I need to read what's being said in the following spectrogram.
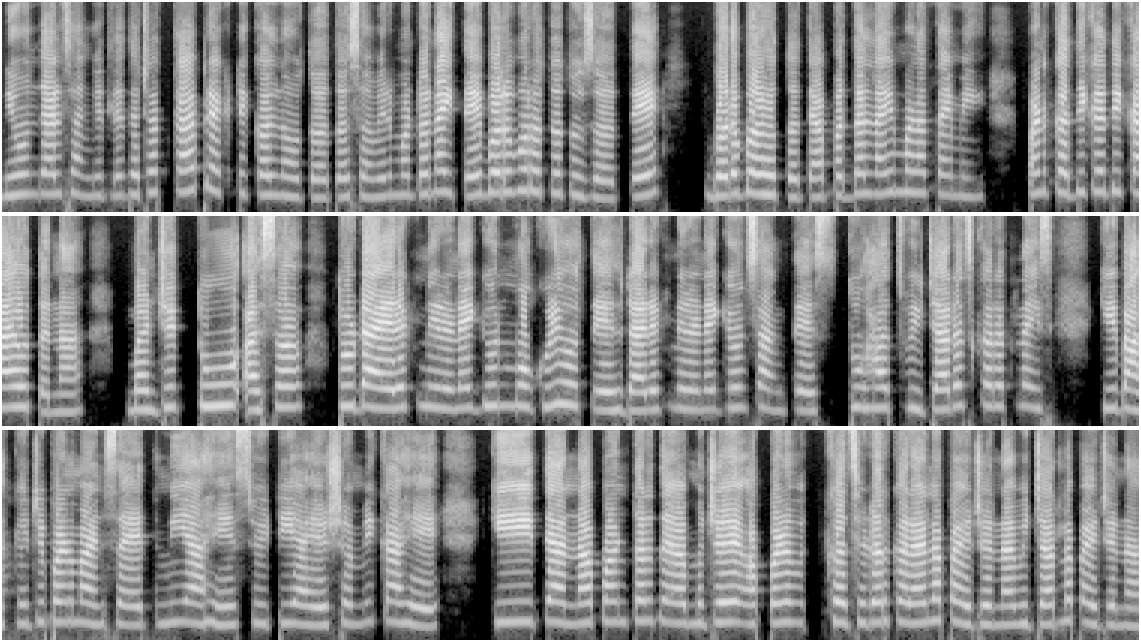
नेऊन द्यायला सांगितले त्याच्यात काय प्रॅक्टिकल नव्हतं? तर समीर म्हणतो नाही ते बरोबर होतं तुझं. ते बरोबर होतं. त्याबद्दल नाही म्हणत आहे मी. पण कधी कधी काय होतं ना म्हणजे तू असं तू डायरेक्ट निर्णय घेऊन मोकळी होतेस डायरेक्ट निर्णय घेऊन सांगतेस तू हाच विचारच करत नाहीस की बाकीची पण माणसं आहेत मी आहे स्वीटी आहे शमिक आहे की त्यांना पण तर म्हणजे आपण कन्सिडर करायला पाहिजे ना विचारलं पाहिजे ना.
